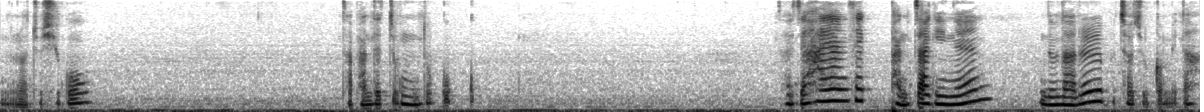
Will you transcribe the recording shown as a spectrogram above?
눌러주시고 자 반대쪽 눈도 꾹꾹 자 이제 하얀색 반짝이는 눈알을 붙여줄 겁니다.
